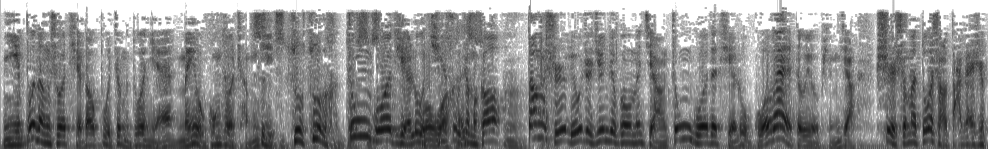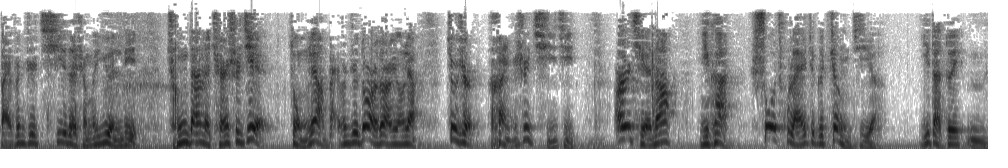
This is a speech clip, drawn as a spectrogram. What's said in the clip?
你不能说铁道部这么多年没有工作成绩，做做了很多。中国铁路提速这么高，当时刘志军就跟我们讲，中国的铁路国外都有评价，是什么多少？大概是百分之七的什么运力承担了全世界总量百分之多少多少用量，就是很是奇迹。而且呢，你看说出来这个政绩啊一大堆。嗯，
